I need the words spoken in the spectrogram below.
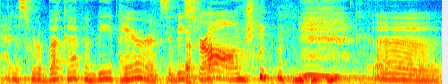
Had to sort of buck up and be parents and be strong. uh,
